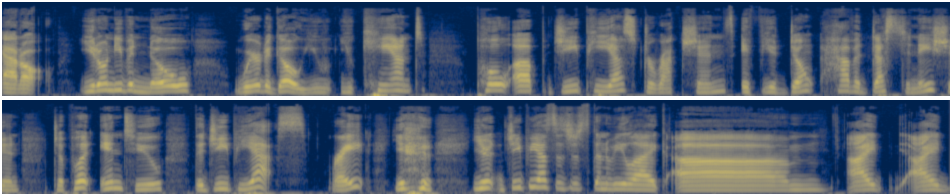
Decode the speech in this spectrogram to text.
at all. You don't even know where to go. You, you can't pull up GPS directions if you don't have a destination to put into the GPS right? your GPS is just going to be like, um, I, I,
